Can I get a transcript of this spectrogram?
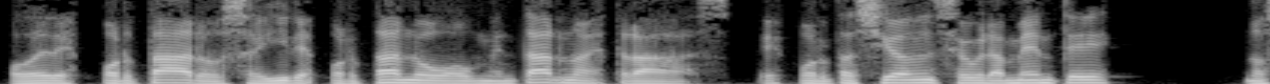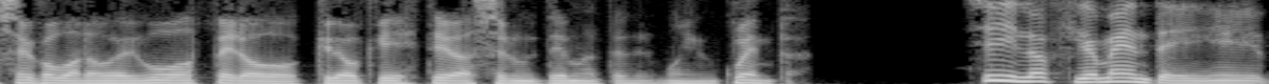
poder exportar o seguir exportando o aumentar nuestras exportaciones, seguramente, no sé cómo lo ves vos, pero creo que este va a ser un tema a tener muy en cuenta. Sí, lógicamente. Eh,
